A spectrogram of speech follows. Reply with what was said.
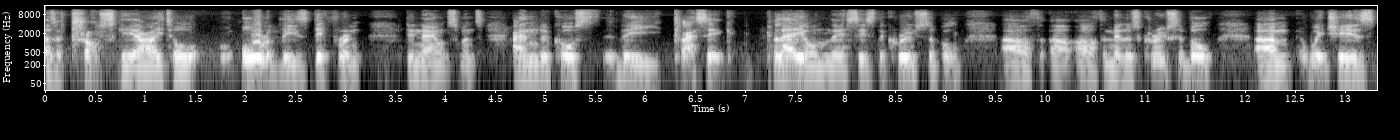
as a Trotskyite or all of these different denouncements. And of course, the classic play on this is the Crucible, Arthur, uh, Arthur Miller's Crucible, um, which is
